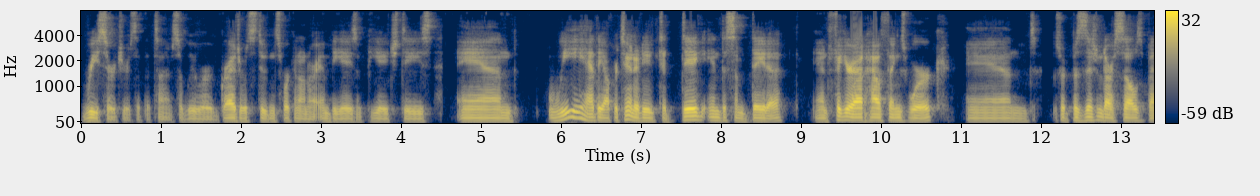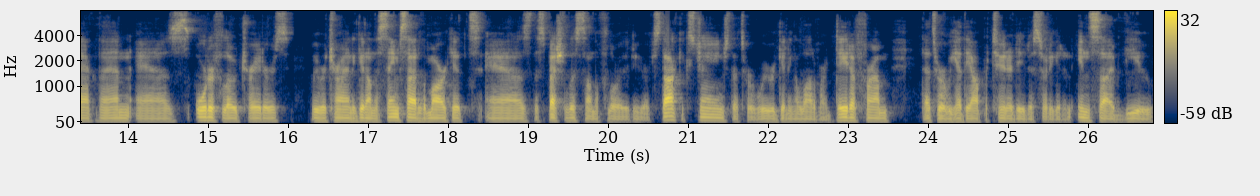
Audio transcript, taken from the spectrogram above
researchers at the time. So we were graduate students working on our MBAs and PhDs. And we had the opportunity to dig into some data and figure out how things work and sort of positioned ourselves back then as order flow traders. We were trying to get on the same side of the market as the specialists on the floor of the New York Stock Exchange. That's where we were getting a lot of our data from that's where we had the opportunity to sort of get an inside view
